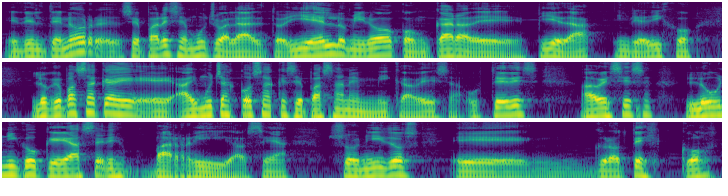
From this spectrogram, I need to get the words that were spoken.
del tenor se parece mucho al alto. Y él lo miró con cara de piedad y le dijo, lo que pasa es que hay muchas cosas que se pasan en mi cabeza. Ustedes a veces lo único que hacen es barriga, o sea, sonidos grotescos,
